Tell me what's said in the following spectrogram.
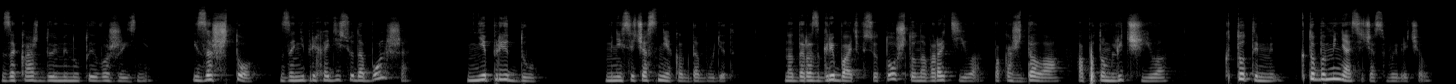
за каждую минуту его жизни. И за что? За не приходи сюда больше? Не приду. Мне сейчас некогда будет. Надо разгребать все то, что наворотила, пока ждала, а потом лечила. Кто ты, кто бы меня сейчас вылечил?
